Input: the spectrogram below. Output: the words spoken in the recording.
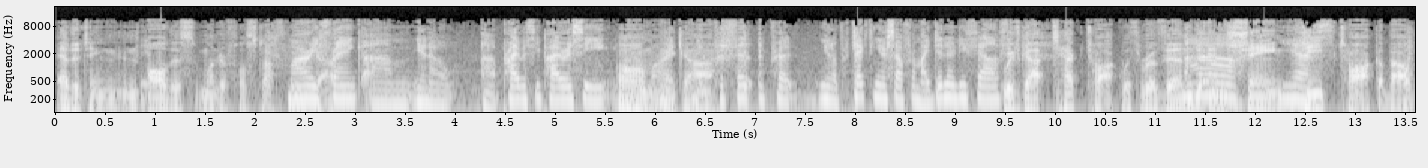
editing and all this wonderful stuff. Mari Frank, um, you know, uh, privacy piracy. Oh know, my gosh! You know, profe- pro- you know, protecting yourself from identity theft. We've got Tech Talk with Ravind ah, and Shane. Yes. Deep talk about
